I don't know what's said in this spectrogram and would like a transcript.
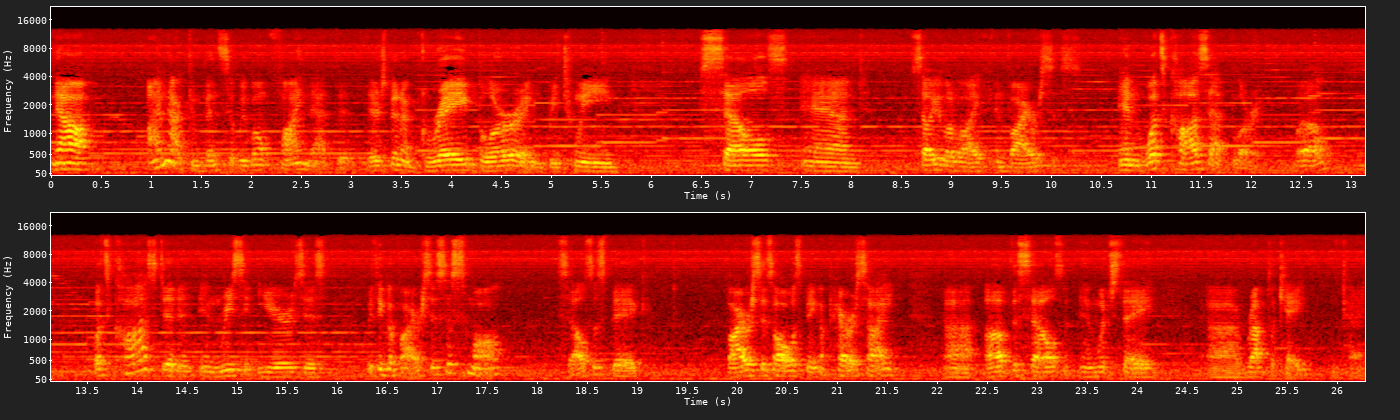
Now, I'm not convinced that we won't find that, that there's been a gray blurring between cells and cellular life and viruses. And what's caused that blurring? Well, what's caused it in, in recent years is we think of viruses as small, cells as big, viruses always being a parasite uh, of the cells in which they uh, replicate. Okay,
